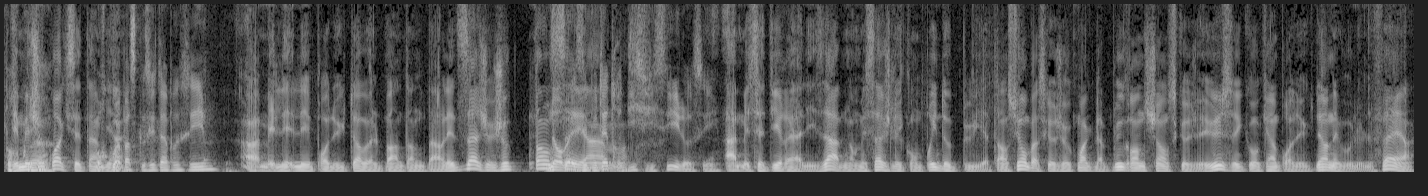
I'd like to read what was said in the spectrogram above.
Pourquoi Et mais je crois que c'est un Pourquoi bien. Parce que c'est impossible Ah, mais les, les producteurs veulent pas entendre parler de ça. Je, je pensais... Non, mais c'est hein, peut-être difficile aussi. Ah, mais c'est irréalisable. Non, mais ça, je l'ai compris depuis. Attention, parce que je crois que la plus grande chance que j'ai eue, c'est qu'aucun producteur n'ait voulu le faire.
